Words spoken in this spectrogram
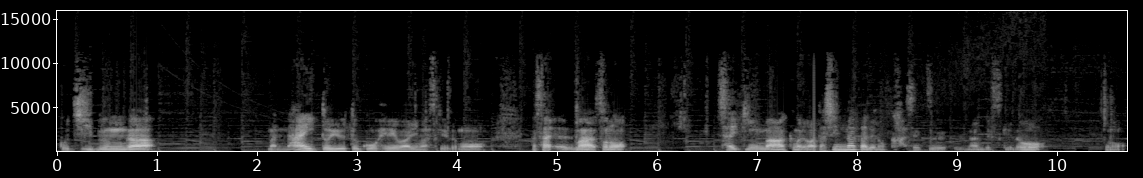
こう自分が、まあ、ないというと語弊はありますけれども、まあ、その、最近、まあ、あくまで私の中での仮説なんですけど、その、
